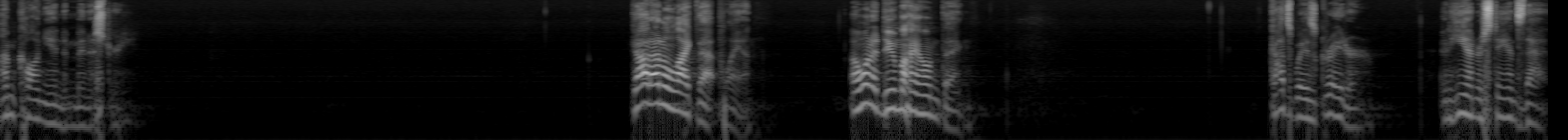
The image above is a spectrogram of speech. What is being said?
I'm calling you into ministry. God, I don't like that plan. I want to do my own thing. God's way is greater, and He understands that.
